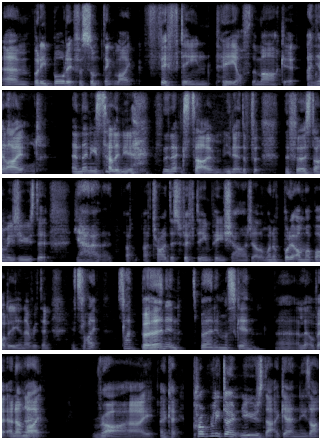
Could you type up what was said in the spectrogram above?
Um, but he bought it for something like 15p off the market, and you're like, and then he's telling you the next time, you know, the f- the first time he's used it, yeah, I, I tried this 15p shower gel, and when I've put it on my body and everything, it's like it's like burning, it's burning my skin uh, a little bit, and I'm No. like, right, okay, probably don't use that again. He's like,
